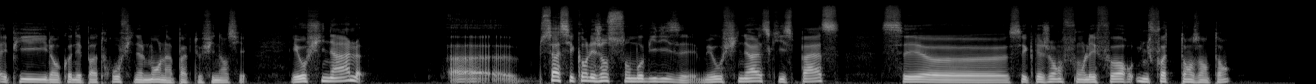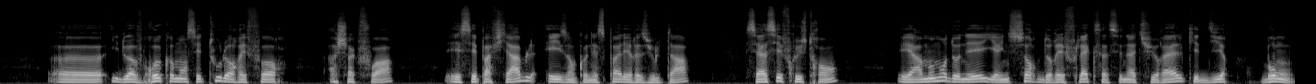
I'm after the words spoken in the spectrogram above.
Et puis, il n'en connaît pas trop finalement l'impact financier. Et au final, ça, c'est quand les gens se sont mobilisés. Mais au final, ce qui se passe, c'est euh, c'est que les gens font l'effort une fois de temps en temps. Euh, ils doivent recommencer tout leur effort à chaque fois. Et c'est pas fiable. Et ils n'en connaissent pas les résultats. C'est assez frustrant. Et à un moment donné, il y a une sorte de réflexe assez naturel qui est de dire Bon,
